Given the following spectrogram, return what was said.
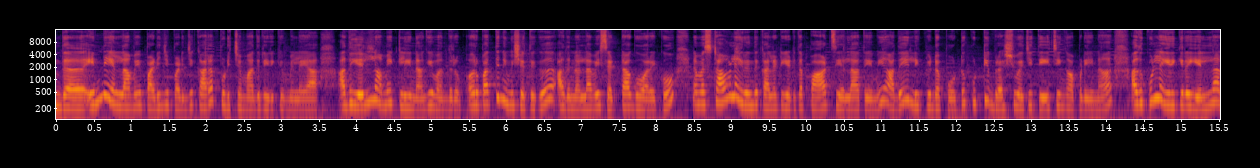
இந்த எண்ணெய் எல்லாமே படிஞ்சு படிஞ்சு கரை பிடிச்ச மாதிரி இருக்கும் இல்லையா? அது எல்லாமே க்ளீன் ஆகி வந்துடும் ஒரு பத்து நிமிஷத்துக்கு அது நல்லாவே செட் ஆகும் வரைக்கும். நம்ம ஸ்டவ்வில் இருந்து கலட்டி எடுத்த பார்ட்ஸ் எல்லாத்தையுமே அதே லிக்விடை போட்டு குட்டி ப்ரஷ் வச்சு தேய்ச்சிங்க அப்படின்னா அதுக்குள்ளே இருக்கிற எல்லா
